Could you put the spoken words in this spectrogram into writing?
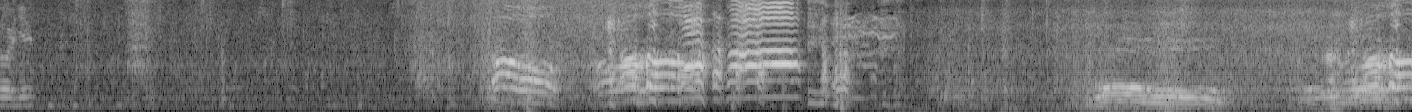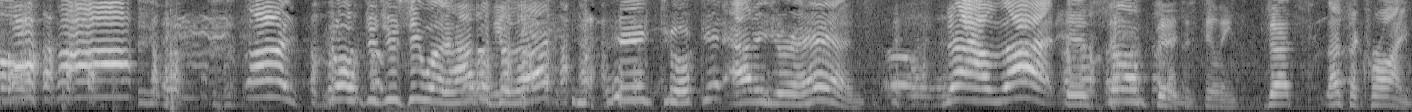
over here. Oh! Ay, oh, did you see what happened to that? He took it out of your hands. Now that is something. That's a stealing. That's that's a crime.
